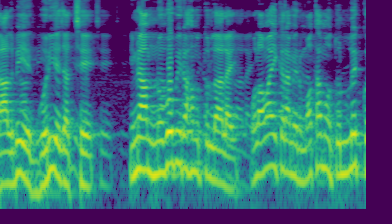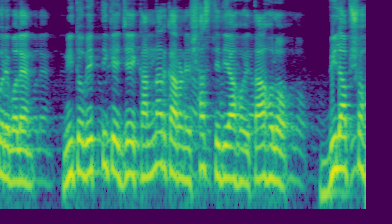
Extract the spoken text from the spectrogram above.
গাল বেয়ে গড়িয়ে যাচ্ছে। ইমাম নবী রহমতুল্লাহ আলাই ওলামাই কালামের মতামত উল্লেখ করে বলেন, মৃত ব্যক্তিকে যে কান্নার কারণে শাস্তি দেওয়া হয় তা হলো বিলাপ সহ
